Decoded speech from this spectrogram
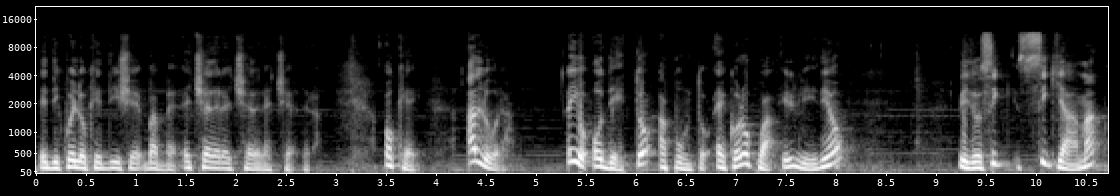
e di quello che dice, vabbè, eccetera, eccetera, eccetera. Ok, allora, io ho detto, appunto, eccolo qua il video, il video si, si chiama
